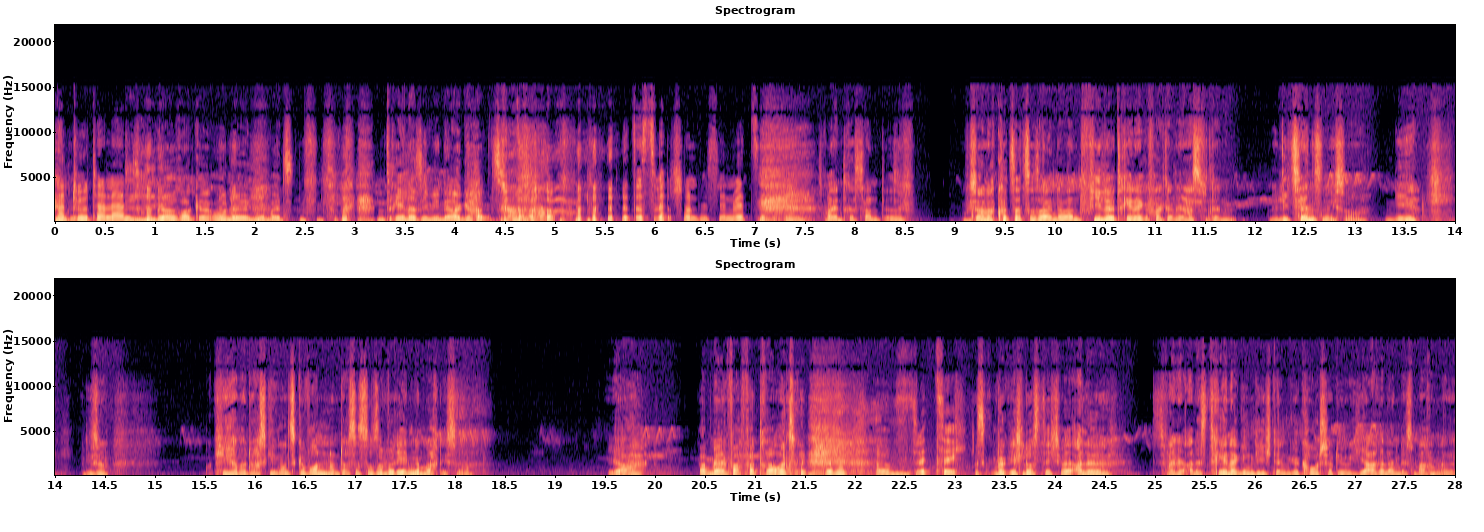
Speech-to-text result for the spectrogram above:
Naturtalent? Liga rocke, ohne jemals ein, ein Trainerseminar gehabt zu haben. Das wäre schon ein bisschen witzig. Das war interessant. Also ich muss auch noch kurz dazu sagen, da waren viele Trainer gefragt haben, ja, hast du denn eine Lizenz? Und ich so, nee. Und die so, okay, aber du hast gegen uns gewonnen und du hast es so souverän gemacht. Ich so, ja, hab mir einfach vertraut. ähm, Das ist witzig. das ist wirklich lustig, weil alle, das waren ja alles Trainer, gegen die ich dann gecoacht habe, die wirklich jahrelang das machen. Also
